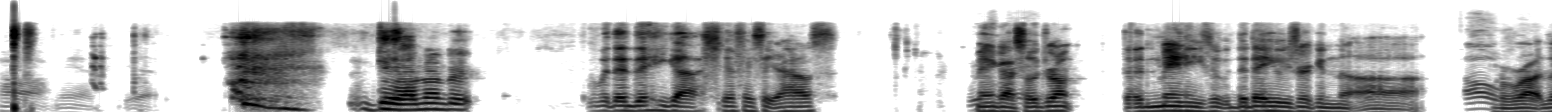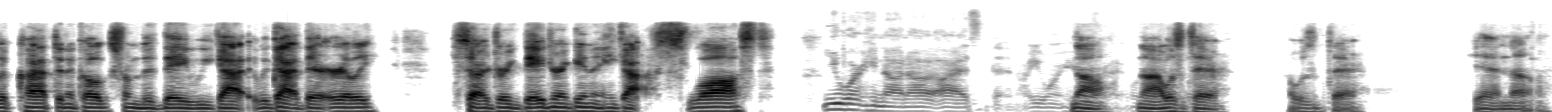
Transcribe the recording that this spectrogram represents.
oh man, yeah. Dude, I remember with the day he got shit faced at your house. Man Which got so drunk. The man he's the day he was drinking the uh Oh, the, raw- the Captain and Cokes from the day we got we got there early. He started drink day drinking and he got lost. you weren't here. No, no, I wasn't there. No, you weren't here. No, right? no, I wasn't there. I wasn't there. Yeah, no.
